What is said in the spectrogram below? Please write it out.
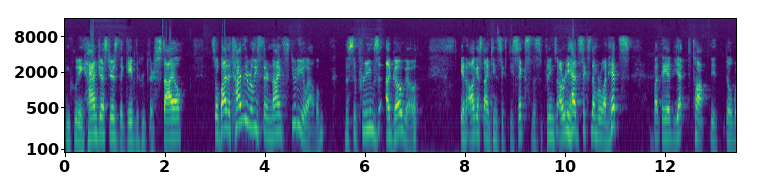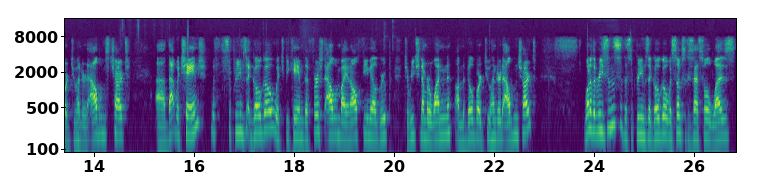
including hand gestures that gave the group their style. So by the time they released their ninth studio album, The Supremes A Go Go, in August 1966, the Supremes already had six number one hits, but they had yet to top the Billboard 200 albums chart. Uh, that would change with Supremes A Go Go, which became the first album by an all female group to reach number one on the Billboard 200 album chart. One of the reasons the Supremes A Go Go was so successful was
